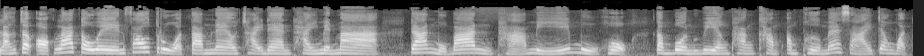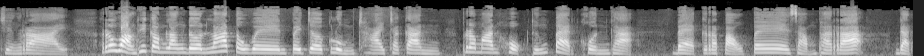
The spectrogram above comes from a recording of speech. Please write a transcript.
หลังจากออกลาดตระเวนเฝ้าตรวจตามแนวชายแดนไทยเมียนมา ด้านหมู่บ้านผาหมี หมู่ 6 ตำบลเวียงพังคำอำเภอแม่สายจังหวัดเชียงราย ระหว่างที่กำลังเดินลาดตระเวนไปเจอกลุ่มชายชะกัน ประมาณ 6-8 คนค่ะ แบกกระเป๋าเป้สัมภาระ ดัด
